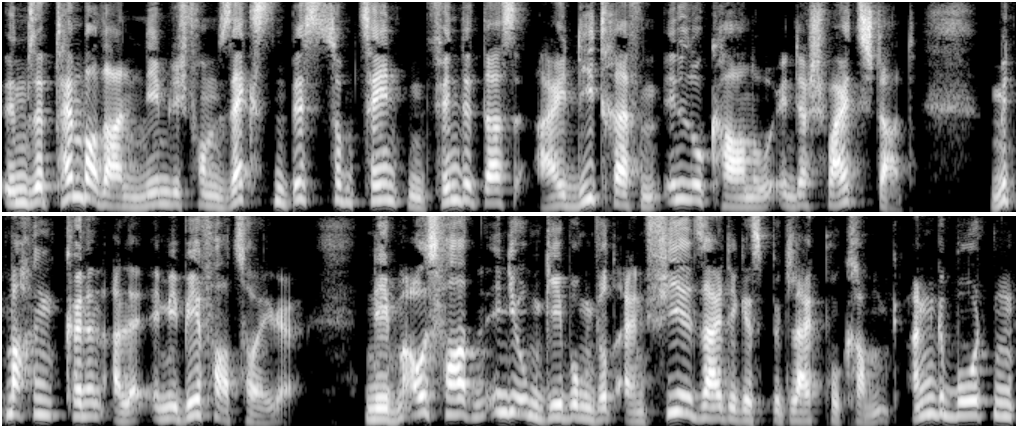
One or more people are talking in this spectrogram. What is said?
Im September dann, nämlich vom 6. bis zum 10., findet das ID-Treffen in Locarno in der Schweiz statt. Mitmachen können alle MEB-Fahrzeuge. Neben Ausfahrten in die Umgebung wird ein vielseitiges Begleitprogramm angeboten.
